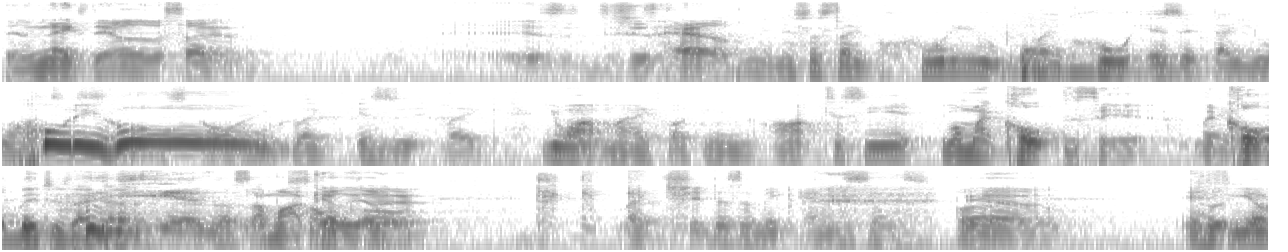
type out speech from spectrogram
Then the next day, all of a sudden, it's, it's just hell. And it's just like, who do you like? Who is it that you want Who to do see you- the who? story? Like, is it like you want my fucking aunt to see it? You want my cult to see it? The Like- cult of bitches I got. yeah, that's I'm R. Kelly out here. Like, shit doesn't make any sense. But Yeah. If your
